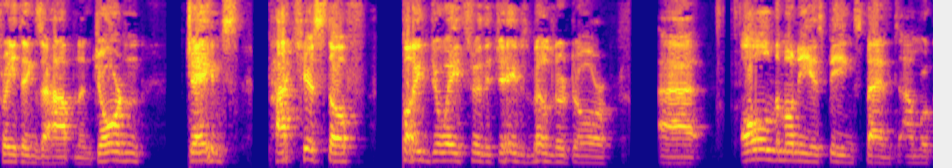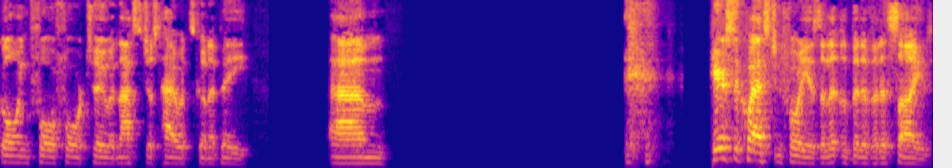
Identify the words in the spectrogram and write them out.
three things are happening. Jordan, James, pack your stuff, find your way through the James Milner door. Uh, all the money is being spent and we're going 442 and that's just how it's going to be. Um, here's the question for you as a little bit of an aside.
